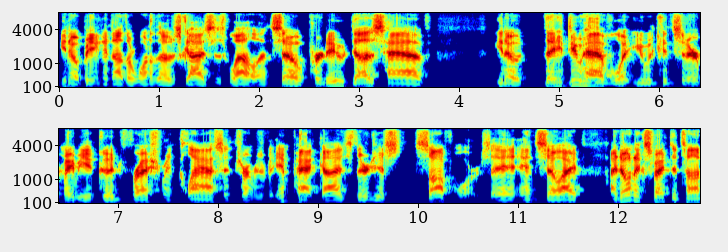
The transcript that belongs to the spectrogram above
you know, being another one of those guys as well. And so Purdue does have. You know, they do have what you would consider maybe a good freshman class in terms of impact guys. They're just sophomores. And, and so I, I don't expect a ton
